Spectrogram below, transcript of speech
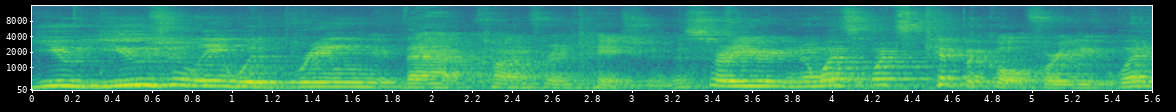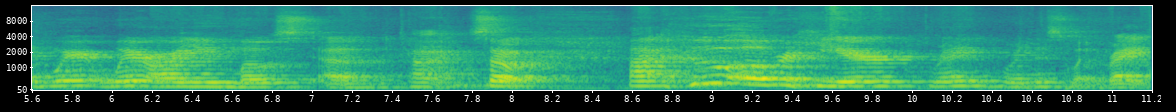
you usually would bring that confrontation. This sort of your, you know, what's what's typical for you? What, where where are you most of the time? So, uh, who over here? Right, we're this way. Right.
